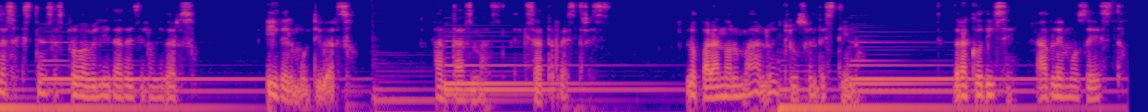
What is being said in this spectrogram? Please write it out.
las extensas probabilidades del universo y del multiverso, fantasmas extraterrestres, lo paranormal o incluso el destino. Draco dice, hablemos de esto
